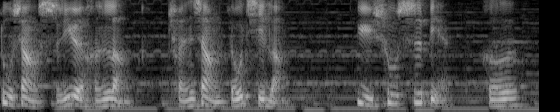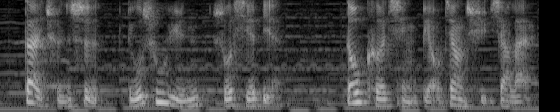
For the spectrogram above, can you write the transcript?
路上十月很冷，船上尤其冷。御书诗匾和戴纯氏、刘淑云所写匾，都可请表匠取下来，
